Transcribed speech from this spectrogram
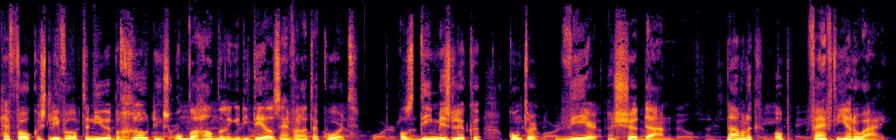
Hij focust liever op de nieuwe begrotingsonderhandelingen die deel zijn van het akkoord. Als die mislukken, komt er weer een shutdown. Namelijk op 15 januari.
